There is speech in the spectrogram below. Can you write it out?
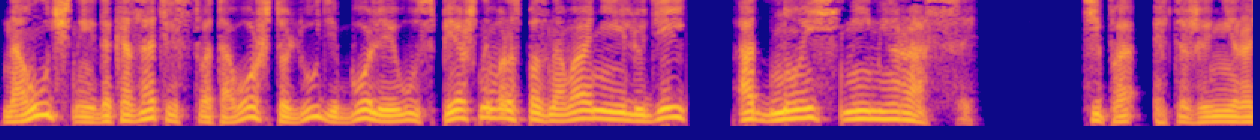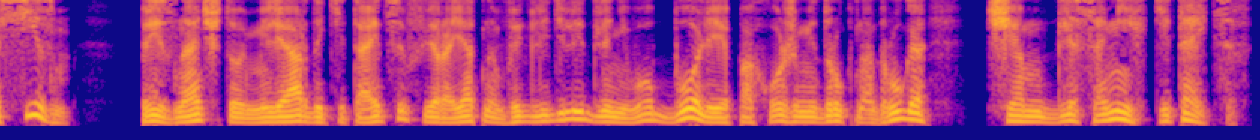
научные доказательства того, что люди более успешны в распознавании людей одной с ними расы. Типа, это же не расизм, признать, что миллиарды китайцев, вероятно, выглядели для него более похожими друг на друга, чем для самих китайцев.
